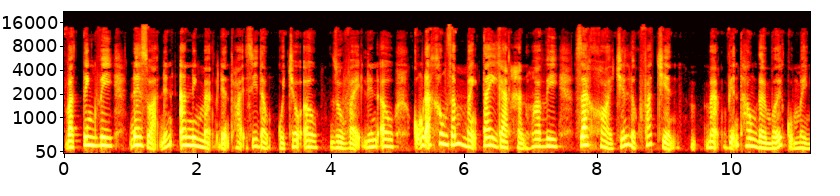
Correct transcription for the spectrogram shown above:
và tinh vi đe dọa đến an ninh mạng điện thoại di động của châu Âu. Dù vậy, Liên Âu cũng đã không dám mạnh tay gạt hẳn Hoa Vi ra khỏi chiến lược phát triển mạng viễn thông đời mới của mình.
